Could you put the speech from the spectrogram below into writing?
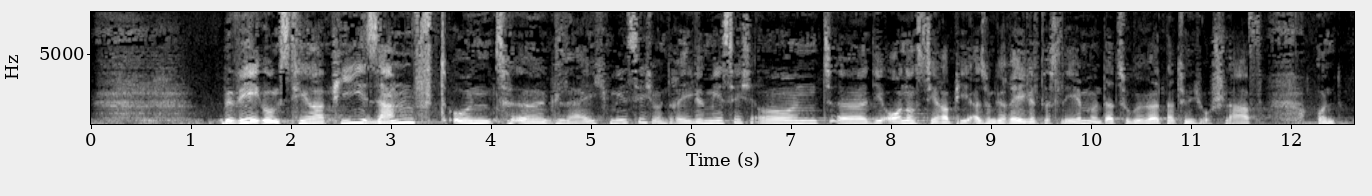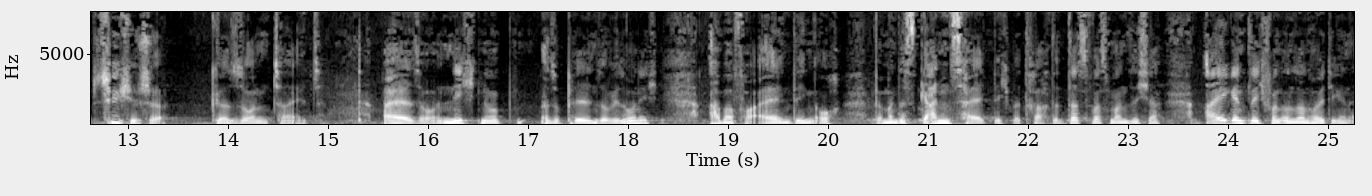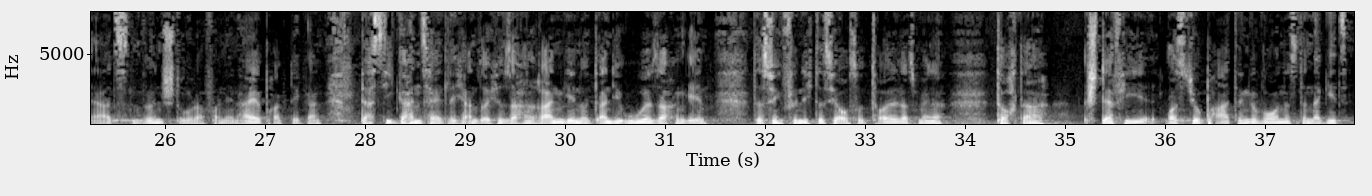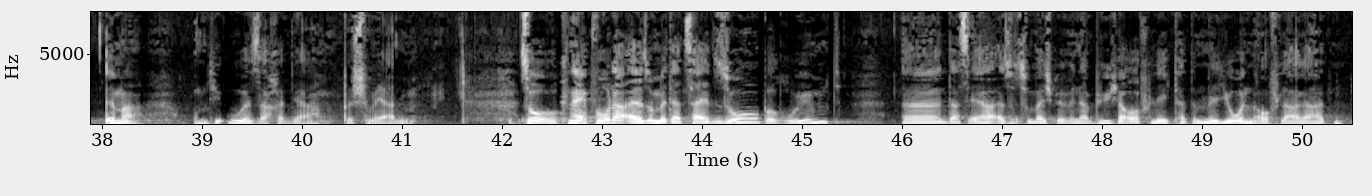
Bewegungstherapie sanft und äh, gleichmäßig und regelmäßig und äh, die Ordnungstherapie, also ein geregeltes Leben und dazu gehört natürlich auch Schlaf und psychische Gesundheit. Also nicht nur, also Pillen sowieso nicht, aber vor allen Dingen auch, wenn man das ganzheitlich betrachtet, das, was man sich ja eigentlich von unseren heutigen Ärzten wünscht oder von den Heilpraktikern, dass die ganzheitlich an solche Sachen rangehen und an die Ursachen gehen. Deswegen finde ich das ja auch so toll, dass meine Tochter Steffi Osteopathin geworden ist, denn da geht's immer um die Ursache der Beschwerden. So, Kneipp wurde also mit der Zeit so berühmt, äh, dass er also zum Beispiel, wenn er Bücher aufgelegt hat, eine Millionenauflage hatten.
